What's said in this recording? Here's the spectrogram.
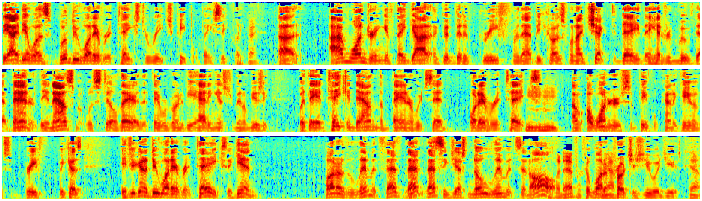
The idea was we'll do whatever it takes to reach people, basically. Okay. Uh, I'm wondering if they got a good bit of grief for that because when I checked today, they had removed that banner. The announcement was still there that they were going to be adding instrumental music, but they had taken down the banner which said whatever it takes. Mhm. I, I wonder if some people kind of gave them some grief because if you're going to do whatever it takes, again, what are the limits? That that that suggests no limits at all Whatever. to what Yeah. approaches you would use. Yeah.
